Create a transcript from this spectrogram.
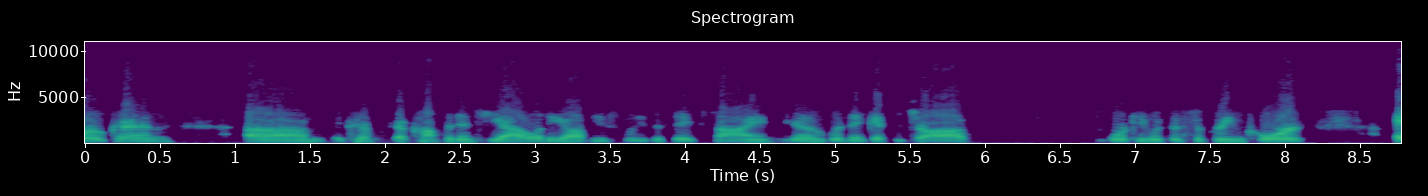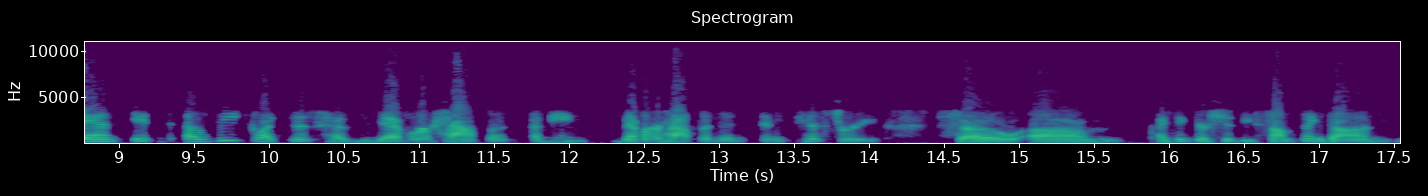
broken, um, confidentiality obviously that they've signed. You know, when they get the job, working with the Supreme Court, and it a leak like this has never happened. I mean, never happened in, in history. So um, I think there should be something done.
